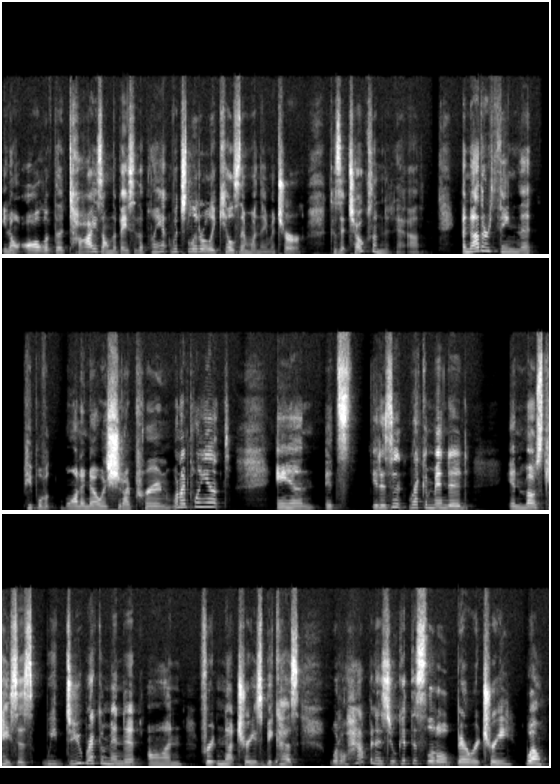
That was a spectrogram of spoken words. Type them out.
you know, all of the ties on the base of the plant, which literally kills them when they mature because it chokes them to death. Another thing that people want to know is should I prune when I plant? And it's it isn't recommended in most cases. We do recommend it on fruit and nut trees because what'll happen is you'll get this little bare root tree. Well,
